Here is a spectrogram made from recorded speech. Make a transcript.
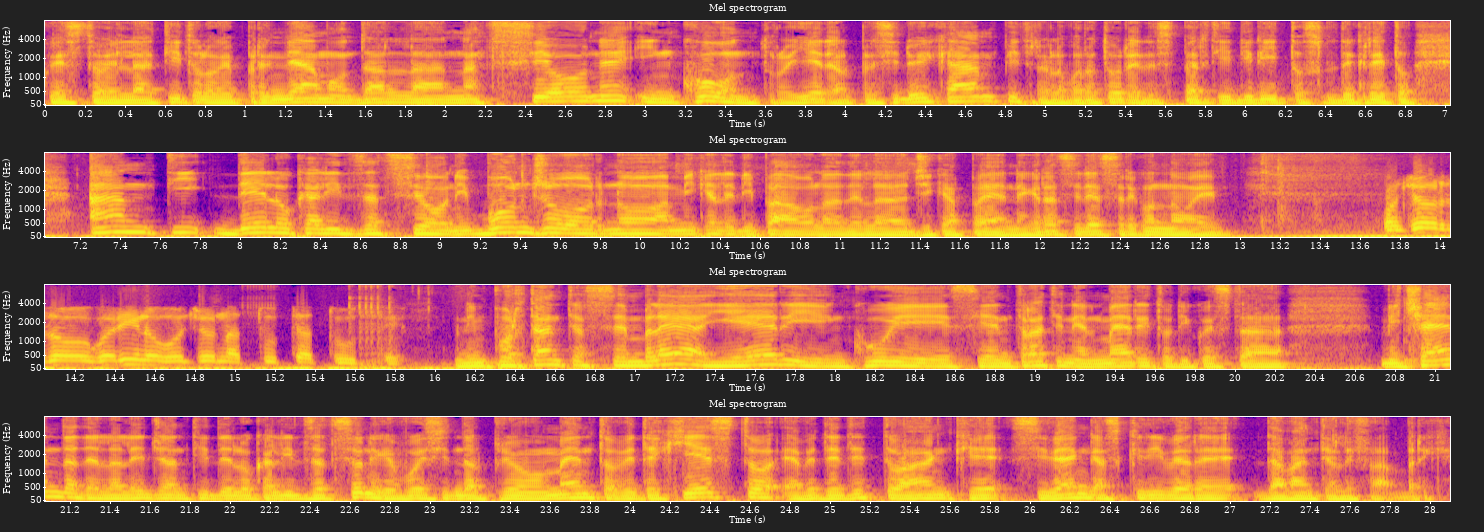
questo è il titolo che prendiamo dalla Nazione. Incontro ieri al Presidio dei Campi tra lavoratori ed esperti di diritto sul decreto antidelocalizzazioni. Buongiorno a Michele Di Paola della GKN, grazie di essere con noi. Buongiorno Guarino, buongiorno a tutte e a tutti. Un'importante assemblea ieri in cui si è entrati nel merito di questa vicenda della legge antidelocalizzazioni che voi sin dal primo momento avete chiesto e avete detto anche si venga a scrivere davanti alle fabbriche.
